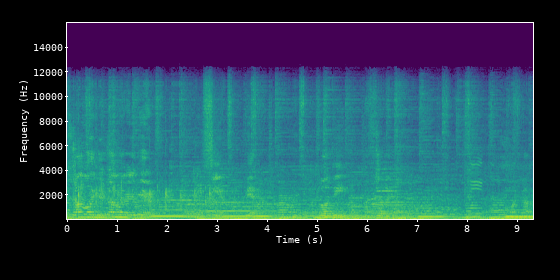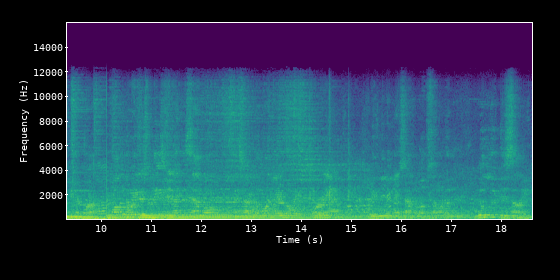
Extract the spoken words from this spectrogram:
Is John Lloyd here? John Lloyd, are you here? Cian. Bien. Claudine. Angelica. Oh my God, I'm here. Calling the waiters, please. You'd like the sample? I started with one. We're giving you a sample of some of the newly designed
